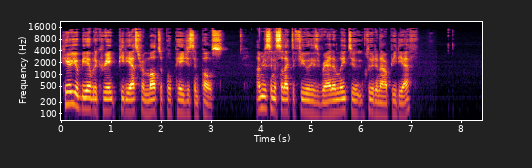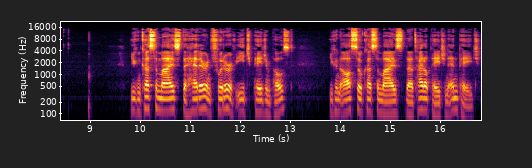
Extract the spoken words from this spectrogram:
Here you'll be able to create PDFs from multiple pages and posts. I'm just going to select a few of these randomly to include in our PDF. You can customize the header and footer of each page and post. You can also customize the title page and end page.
